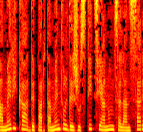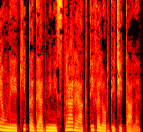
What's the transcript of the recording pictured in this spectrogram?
America, Departamentul de Justiție anunță lansarea unei echipe de administrare a activelor digitale.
